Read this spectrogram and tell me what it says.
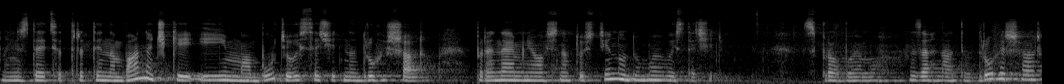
мені здається, третина баночки, і, мабуть, вистачить на другий шар. Принаймні, ось на ту стіну, думаю, вистачить. Спробуємо загнати в другий шар.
